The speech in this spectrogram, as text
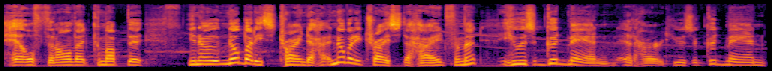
health and all that come up. That you know, nobody's trying to nobody tries to hide from it. He was a good man at heart. He was a good man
